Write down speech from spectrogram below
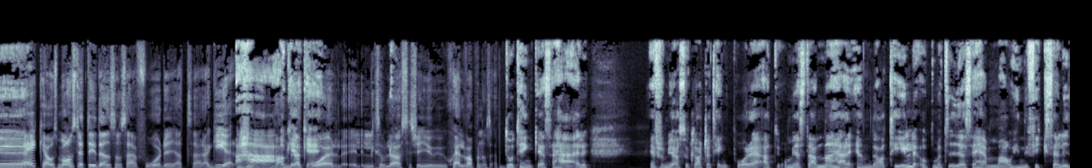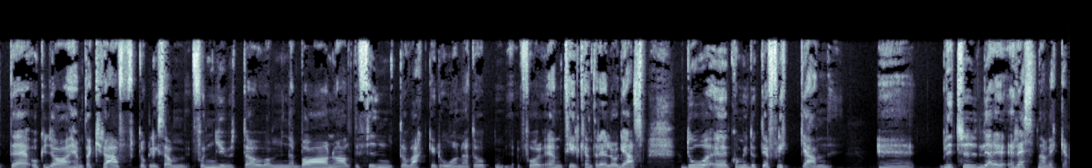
Nej, kaosmonstret är ju den som så får dig att så agera. Aha, De andra okej, okej. två liksom löser sig ju själva på något sätt. Då tänker jag så här eftersom jag såklart har tänkt på det, att om jag stannar här en dag till och Mattias är hemma och hinner fixa lite och jag hämtar kraft och liksom får njuta av att vara med mina barn och allt är fint och vackert ordnat och får en till kantarellorgasm, då eh, kommer duktiga flickan eh, bli tydligare resten av veckan.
